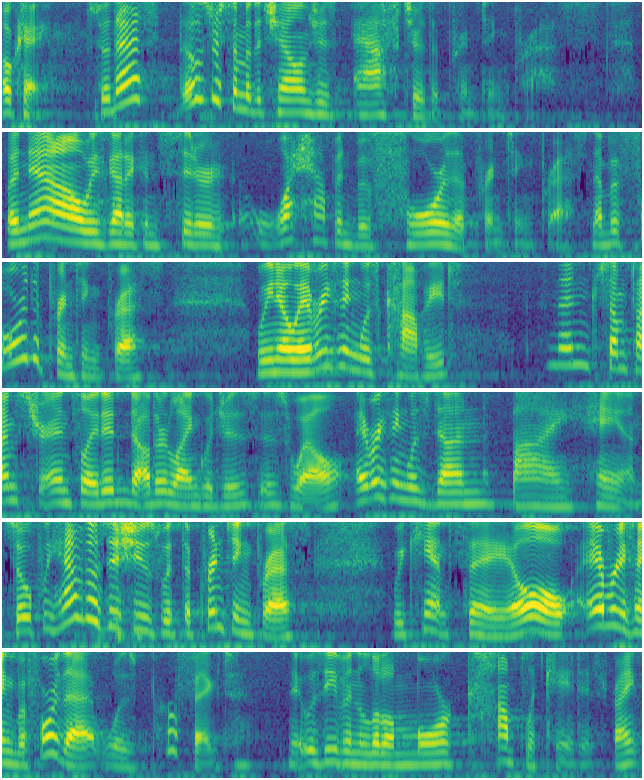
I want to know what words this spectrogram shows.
Okay, so that's, those are some of the challenges after the printing press. But now we've got to consider what happened before the printing press. Now, before the printing press, we know everything was copied then sometimes translated into other languages as well. Everything was done by hand. So if we have those issues with the printing press, we can't say, oh, everything before that was perfect. It was even a little more complicated, right?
